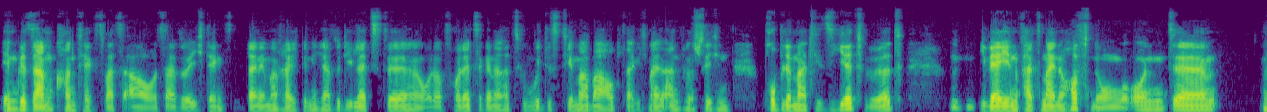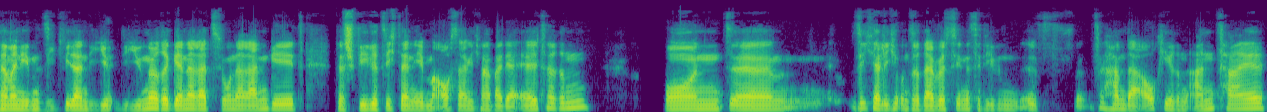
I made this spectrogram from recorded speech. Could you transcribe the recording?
im Gesamtkontext was aus. Also ich denke dann immer, vielleicht bin ich ja so die letzte oder vorletzte Generation, wo das Thema überhaupt, sage ich mal in Anführungsstrichen, problematisiert wird. Die wäre jedenfalls meine Hoffnung. Und äh, wenn man eben sieht, wie dann die, die jüngere Generation herangeht, das spiegelt sich dann eben auch, sage ich mal, bei der älteren. Und ähm, sicherlich unsere Diversity-Initiativen äh, haben da auch ihren Anteil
